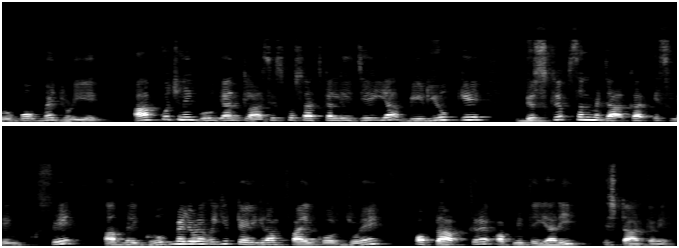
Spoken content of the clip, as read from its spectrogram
ग्रुपों में जुड़िए। आप कुछ नहीं गुरु ज्ञान क्लासेस को सर्च कर लीजिए या वीडियो के डिस्क्रिप्शन में जाकर इस लिंक से आप मेरे ग्रुप में जुड़े और ये टेलीग्राम फ़ाइल को जुड़े और प्राप्त करें और अपनी तैयारी स्टार्ट करें।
